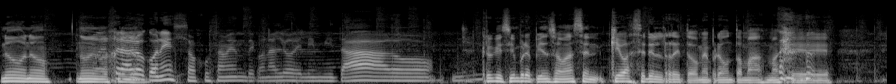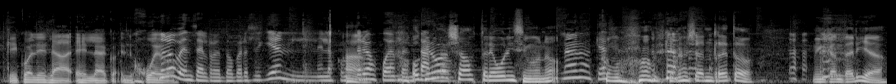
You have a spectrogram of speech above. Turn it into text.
No, no, no me ser algo imagino. con eso, justamente, con algo del invitado. Creo que siempre pienso más en qué va a ser el reto, me pregunto más, más que, cuál es la, el, la- el juego. No lo pensé el reto, pero si quieren en los comentarios Ah. pueden O pensarlo. que no haya, estaría buenísimo, ¿no? No, no, que Como que no haya un reto. Me encantaría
